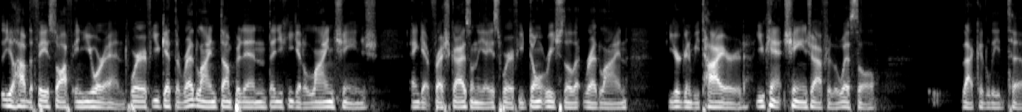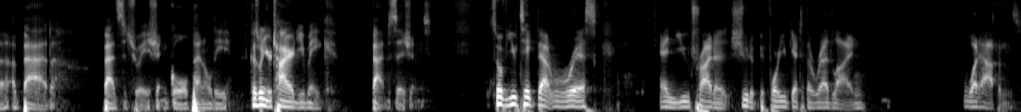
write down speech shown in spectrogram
you'll have the face off in your end where if you get the red line dump it in then you can get a line change and get fresh guys on the ice where if you don't reach the red line you're going to be tired. You can't change after the whistle. That could lead to a bad bad situation goal penalty. Because when you're tired you make bad decisions. So if you take that risk and you try to shoot it before you get to the red line, what happens?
